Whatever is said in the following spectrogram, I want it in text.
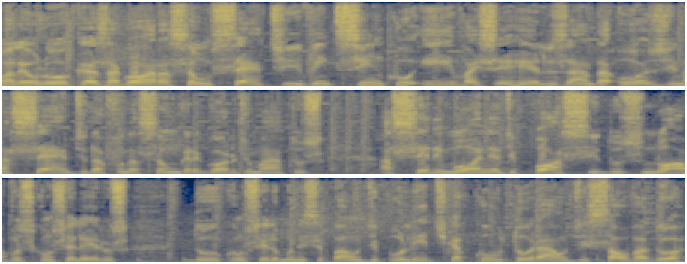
Valeu, Lucas. Agora são 7h25 e vai ser realizada hoje, na sede da Fundação Gregório de Matos, a cerimônia de posse dos novos conselheiros do Conselho Municipal de Política Cultural de Salvador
